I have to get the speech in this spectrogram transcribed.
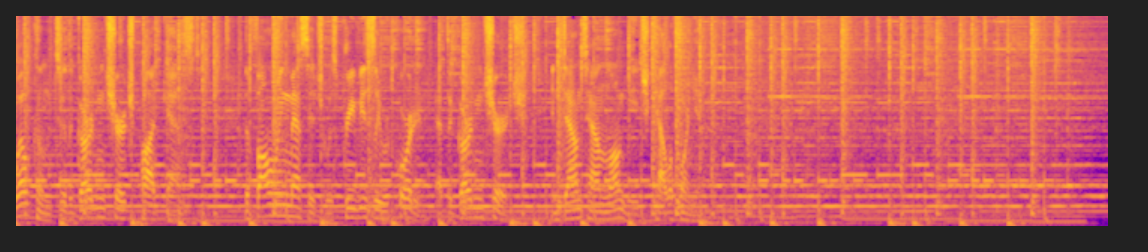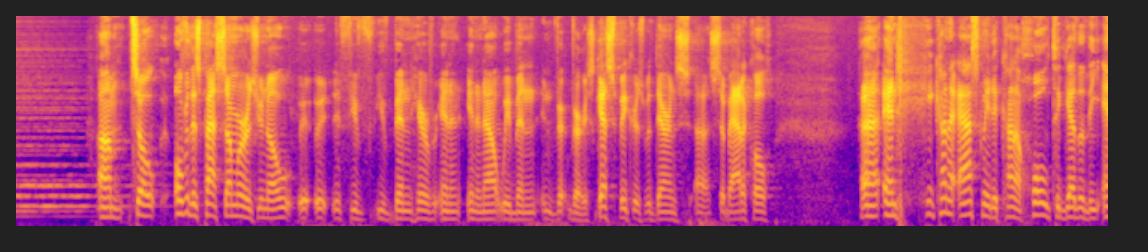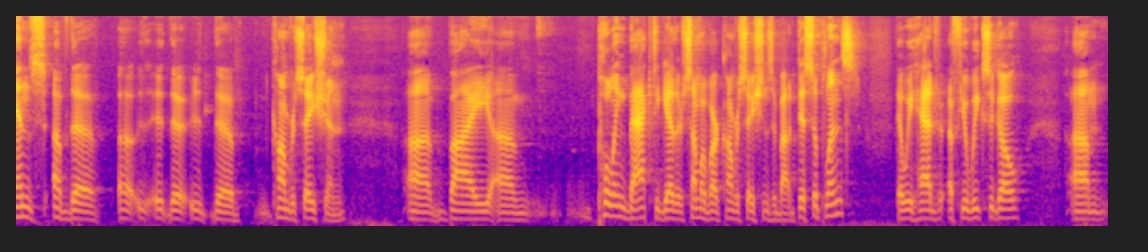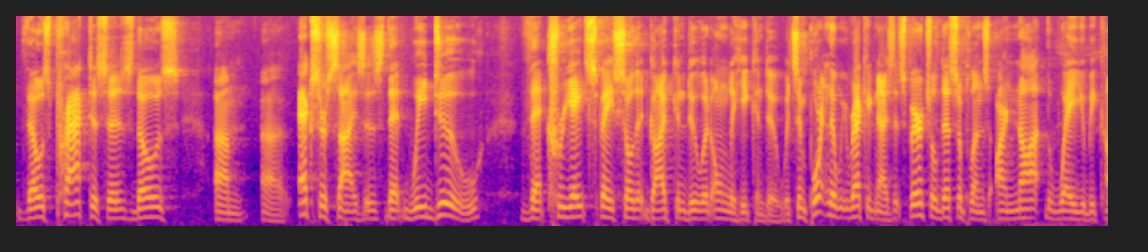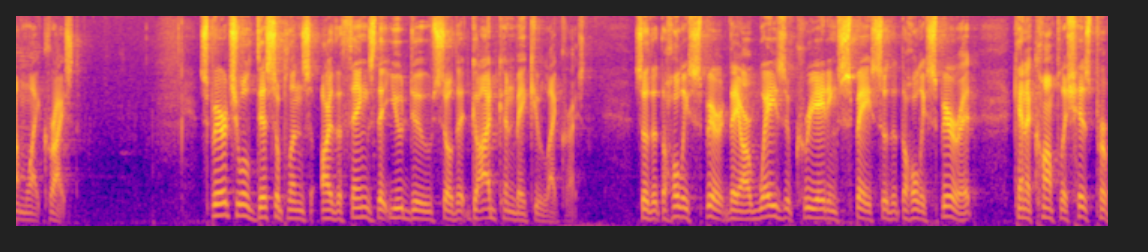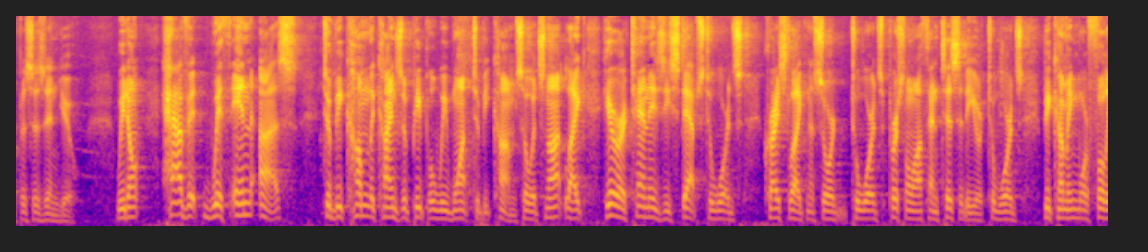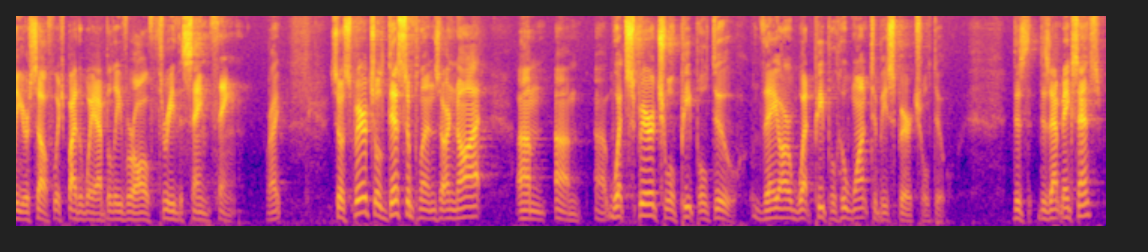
Welcome to the Garden Church Podcast. The following message was previously recorded at the Garden Church in downtown Long Beach, California. Um, so over this past summer, as you know, if you've you've been here in and, in and out, we've been in various guest speakers with Darren's uh, sabbatical, uh, and he kind of asked me to kind of hold together the ends of the uh, the the conversation uh, by um, pulling back together some of our conversations about disciplines that we had a few weeks ago. Um, those practices, those um, uh, exercises that we do that create space so that God can do what only He can do. It's important that we recognize that spiritual disciplines are not the way you become like Christ. Spiritual disciplines are the things that you do so that God can make you like Christ. So that the Holy Spirit, they are ways of creating space so that the Holy Spirit can accomplish His purposes in you. We don't have it within us to become the kinds of people we want to become. So it's not like here are 10 easy steps towards Christlikeness or towards personal authenticity or towards becoming more fully yourself, which, by the way, I believe are all three the same thing, right? So spiritual disciplines are not um, um, uh, what spiritual people do, they are what people who want to be spiritual do. Does, does that make sense?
